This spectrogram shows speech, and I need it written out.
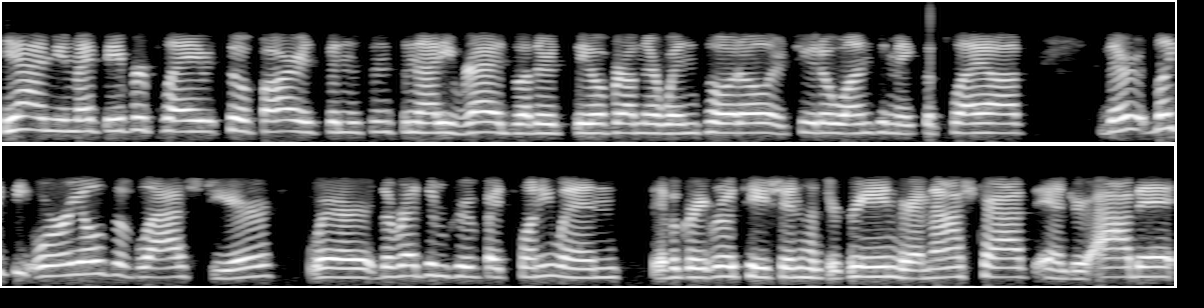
Yeah, I mean, my favorite play so far has been the Cincinnati Reds, whether it's the over on their win total or two to one to make the playoffs. They're like the Orioles of last year, where the Reds improved by 20 wins. They have a great rotation: Hunter Greene, Graham Ashcraft, Andrew Abbott.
